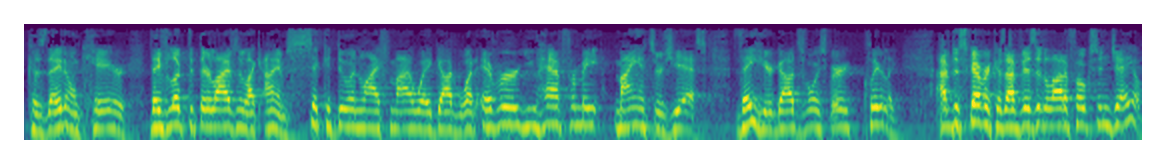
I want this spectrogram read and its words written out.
because they don't care. They've looked at their lives and they're like, I am sick of doing life my way. God, whatever you have for me, my answer is yes. They hear God's voice very clearly. I've discovered because I visit a lot of folks in jail.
